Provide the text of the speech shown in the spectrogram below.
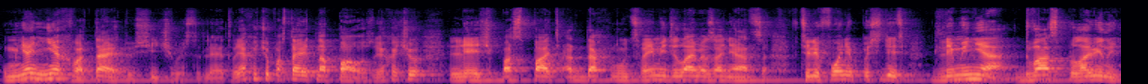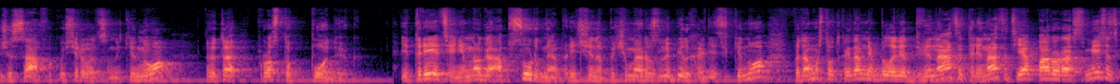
У меня не хватает усидчивости для этого. Я хочу поставить на паузу, я хочу лечь, поспать, отдохнуть, своими делами заняться, в телефоне посидеть. Для меня 2,5 часа фокусироваться на кино, ну это просто подвиг. И третья, немного абсурдная причина, почему я разлюбил ходить в кино, потому что вот когда мне было лет 12-13, я пару раз в месяц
